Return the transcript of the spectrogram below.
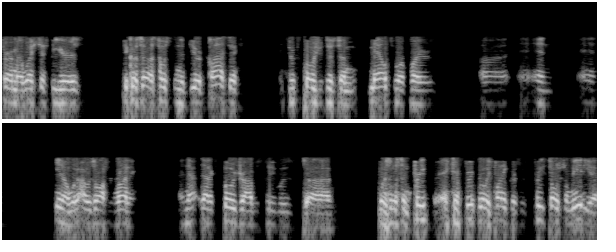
during my Westchester years because I was hosting the Buick Classic to exposure to some male tour players, uh, and and you know I was off and running, and that that exposure obviously was uh, was listen pre really funny because it was pre social media,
